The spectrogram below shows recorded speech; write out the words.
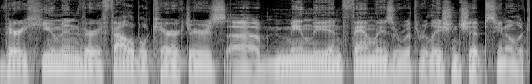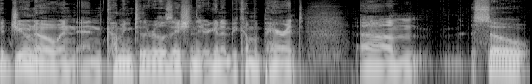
very human, very fallible characters, uh, mainly in families or with relationships. You know, look at Juno and and coming to the realization that you're going to become a parent. Um, so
